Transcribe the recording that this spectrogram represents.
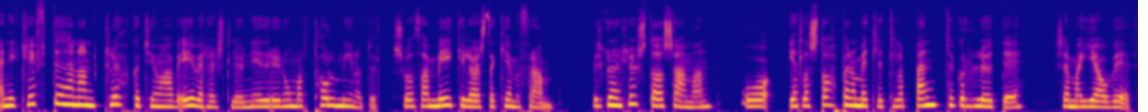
en ég klifti þennan klukkutíma af yfirherslu niður í rúmar 12 mínútur svo það mikilvægast að kemur fram. Við skulum hlusta á saman og ég ætla að stoppa henn á milli til að benda ykkur hluti sem að já við.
